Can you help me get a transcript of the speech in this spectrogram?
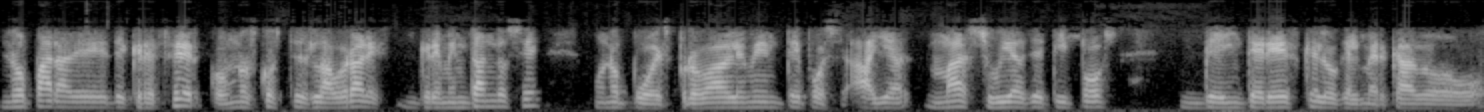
no para de, de, crecer con unos costes laborales incrementándose, bueno, pues probablemente pues haya más subidas de tipos de interés que lo que el mercado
